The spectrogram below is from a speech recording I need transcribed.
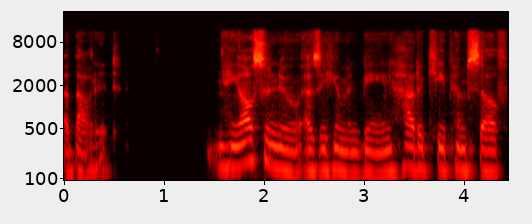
about it. He also knew as a human being how to keep himself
